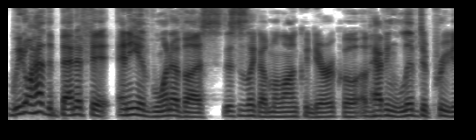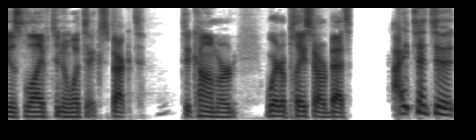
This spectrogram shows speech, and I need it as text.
we don't have the benefit, any of one of us, this is like a Milan Kundera quote, of having lived a previous life to know what to expect to come or where to place our bets. I tend to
